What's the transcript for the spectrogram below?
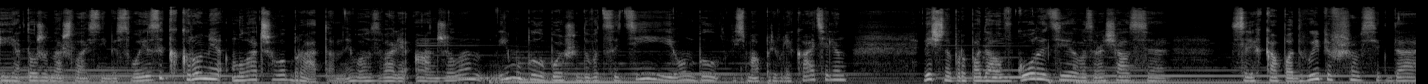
и я тоже нашла с ними свой язык, кроме младшего брата. Его звали Анджело, ему было больше 20, и он был весьма привлекателен. Вечно пропадал в городе, возвращался слегка подвыпившим всегда,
